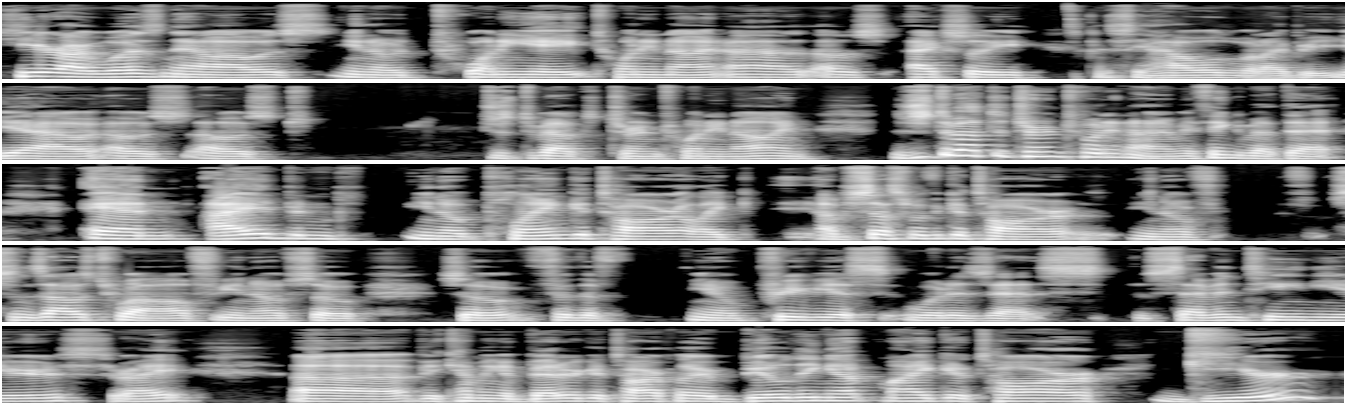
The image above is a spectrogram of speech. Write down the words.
here, I was now. I was you know 28, 29. Uh, I was actually. Let's see, how old would I be? Yeah, I, I was. I was just about to turn 29 just about to turn 29 i mean think about that and i had been you know playing guitar like obsessed with the guitar you know since I was 12, you know, so, so for the, you know, previous, what is that, 17 years, right? Uh, becoming a better guitar player, building up my guitar gear.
